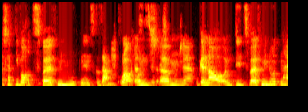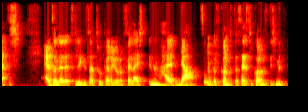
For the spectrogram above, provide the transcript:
ich habe die Woche zwölf Minuten insgesamt. Wow, das und, ist wirklich ähm, gut, ja. Genau, und die zwölf Minuten hatte ich also in der letzten Legislaturperiode vielleicht in einem halben Jahr. So, Mhm. das konnte, das heißt, du konntest dich mit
